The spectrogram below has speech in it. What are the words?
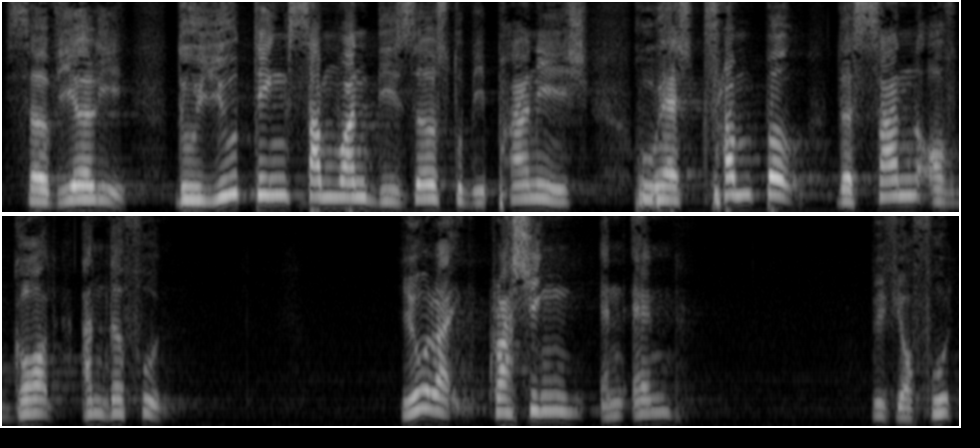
severely do you think someone deserves to be punished who has trampled the Son of God underfoot? You know, like crushing an ant with your foot?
